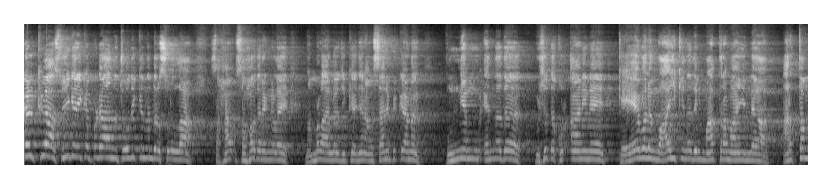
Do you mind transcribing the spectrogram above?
കേൾക്കുക സ്വീകരിക്കപ്പെടുക എന്ന് ചോദിക്കുന്നുണ്ട് റസൂലുള്ള സഹ സഹോദരങ്ങളെ നമ്മൾ ആലോചിക്കുക ഞാൻ അവസാനിപ്പിക്കുകയാണ് പുണ്യം എന്നത് വിശുദ്ധ ഖുർആാനിനെ കേവലം വായിക്കുന്നതിൽ മാത്രമായില്ല അർത്ഥം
